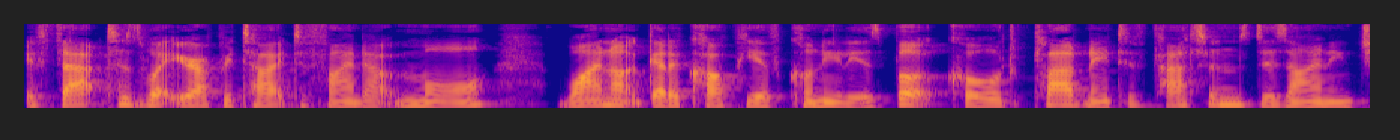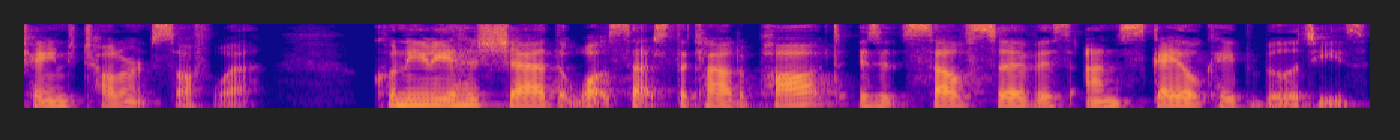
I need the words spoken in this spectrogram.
If that has whet your appetite to find out more, why not get a copy of Cornelia's book called Cloud Native Patterns Designing Change Tolerant Software? Cornelia has shared that what sets the cloud apart is its self service and scale capabilities,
